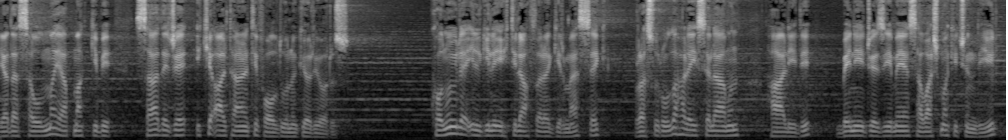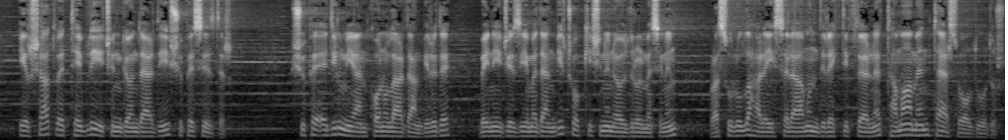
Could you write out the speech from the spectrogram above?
ya da savunma yapmak gibi sadece iki alternatif olduğunu görüyoruz. Konuyla ilgili ihtilaflara girmezsek, Resulullah Aleyhisselam'ın Halid'i Beni Cezime'ye savaşmak için değil, irşat ve tebliğ için gönderdiği şüphesizdir. Şüphe edilmeyen konulardan biri de Beni Cezime'den birçok kişinin öldürülmesinin Resulullah Aleyhisselam'ın direktiflerine tamamen ters olduğudur.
